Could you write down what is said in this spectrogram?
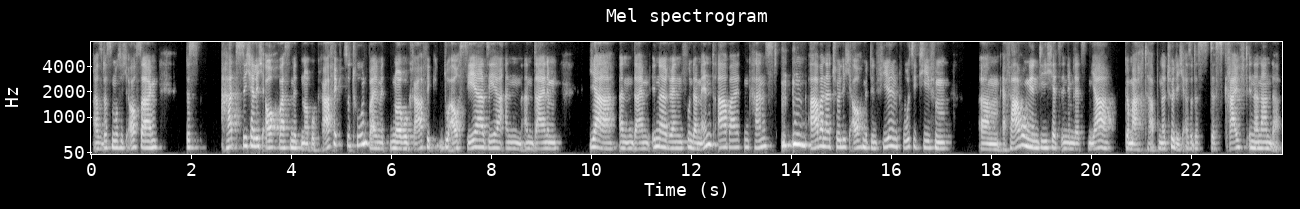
Also das muss ich auch sagen. Das hat sicherlich auch was mit Neurografik zu tun, weil mit Neurografik du auch sehr, sehr an, an deinem, ja, an deinem inneren Fundament arbeiten kannst, aber natürlich auch mit den vielen positiven ähm, Erfahrungen, die ich jetzt in dem letzten Jahr gemacht habe. Natürlich, also das, das greift ineinander.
